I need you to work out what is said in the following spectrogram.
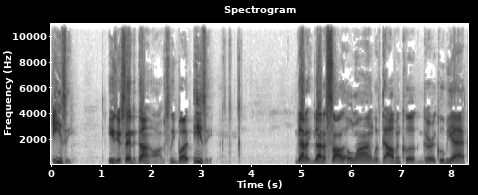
Easy. Easier said than done, obviously, but easy. You got a you got a solid O line with Dalvin Cook, Gary Kubiak,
